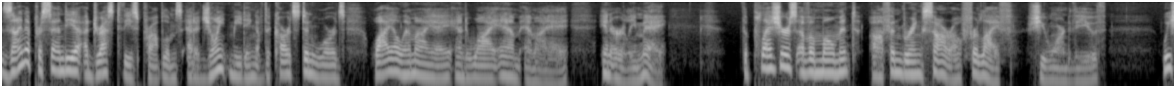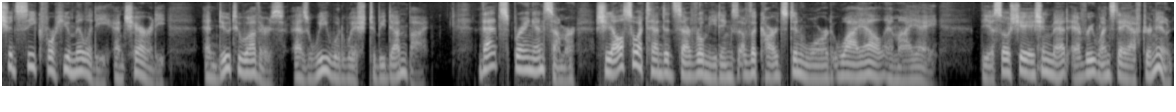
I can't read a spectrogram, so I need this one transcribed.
Zina Presendia addressed these problems at a joint meeting of the Cardston wards YLMIA and YMMIA in early May. The pleasures of a moment often bring sorrow for life, she warned the youth. We should seek for humility and charity, and do to others as we would wish to be done by. That spring and summer, she also attended several meetings of the Cardston Ward YLMIA. The association met every Wednesday afternoon.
